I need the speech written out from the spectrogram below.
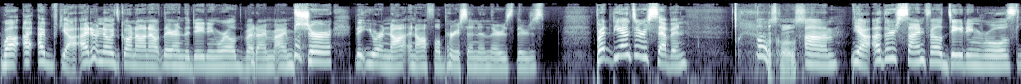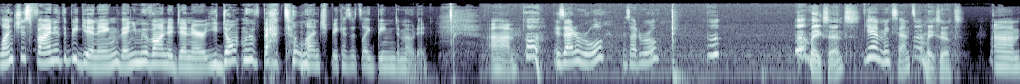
Well, I, I yeah I don't know what's going on out there in the dating world, but I'm I'm sure that you are not an awful person, and there's there's, but the answer is seven. That was close. Um, yeah, other Seinfeld dating rules. Lunch is fine at the beginning, then you move on to dinner. You don't move back to lunch because it's like being demoted. Um, is that a rule? Is that a rule? that makes sense. Yeah, it makes sense. That makes sense. Um,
